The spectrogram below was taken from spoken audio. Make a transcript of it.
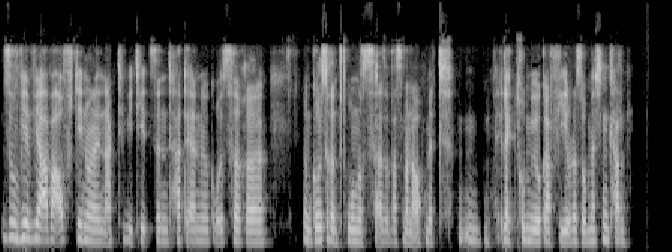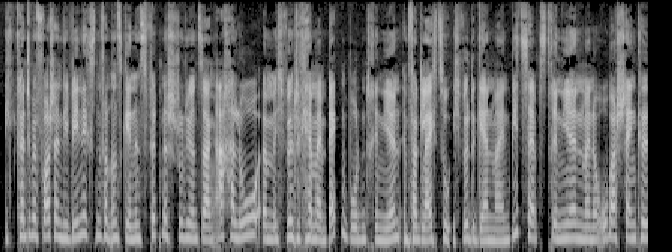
so wie wir aber aufstehen oder in Aktivität sind, hat er eine größere einen größeren Tonus, also was man auch mit Elektromyographie oder so messen kann ich könnte mir vorstellen, die wenigsten von uns gehen ins Fitnessstudio und sagen, ach hallo, ähm, ich würde gerne meinen Beckenboden trainieren, im Vergleich zu, ich würde gerne meinen Bizeps trainieren, meine Oberschenkel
